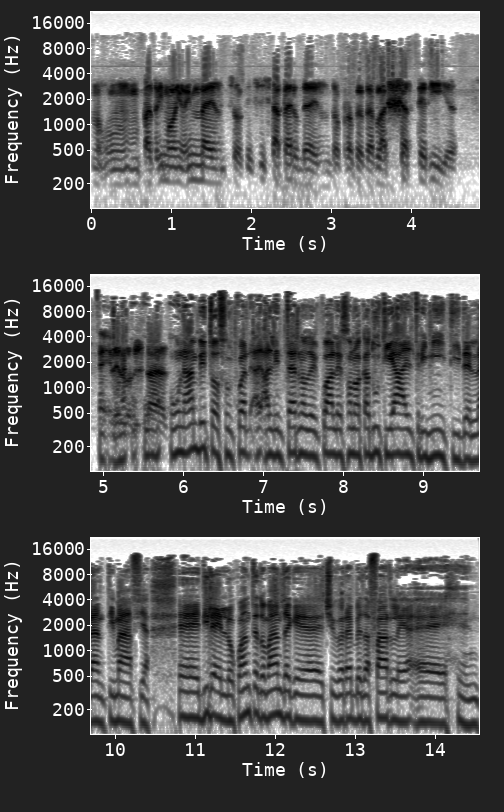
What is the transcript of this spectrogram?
un patrimonio immenso che si sta perdendo proprio per la sciatteria eh, un, un, ambito quale, all'interno del quale sono caduti altri miti dell'antimafia. Eh, Di Lello, quante domande che ci vorrebbe da farle eh,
